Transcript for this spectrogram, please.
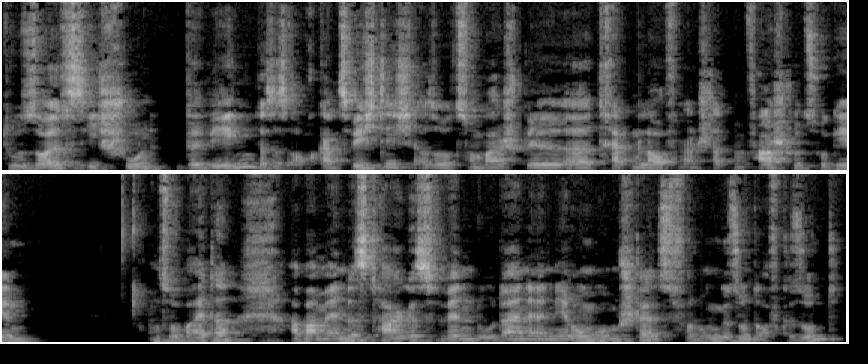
du sollst dich schon bewegen, das ist auch ganz wichtig, also zum Beispiel äh, Treppen laufen, anstatt mit dem Fahrstuhl zu gehen und so weiter. Aber am Ende des Tages, wenn du deine Ernährung umstellst von ungesund auf gesund,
